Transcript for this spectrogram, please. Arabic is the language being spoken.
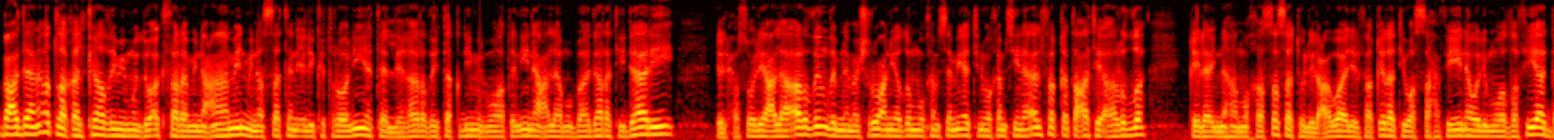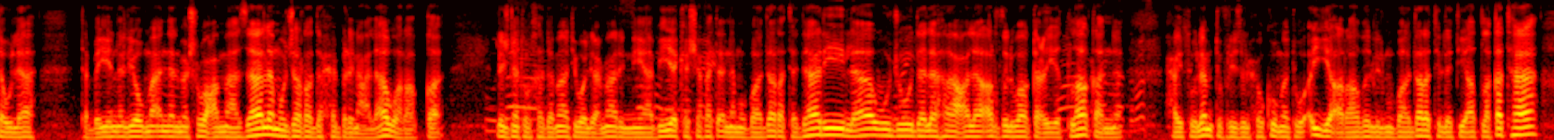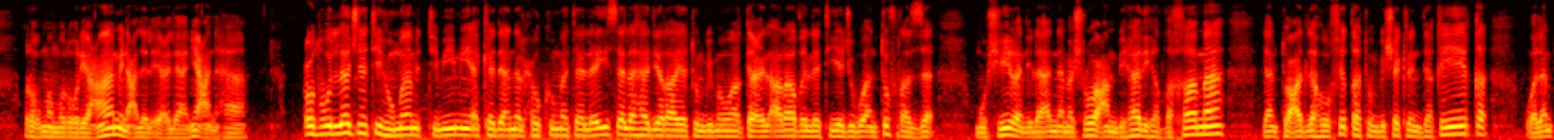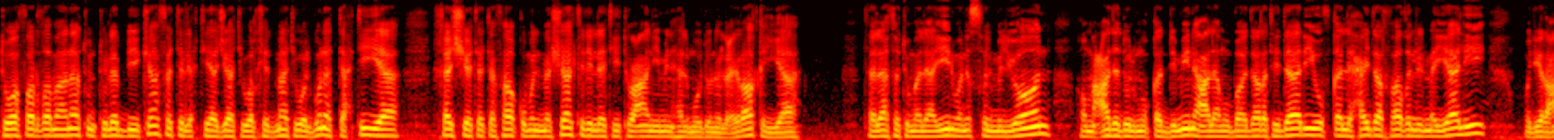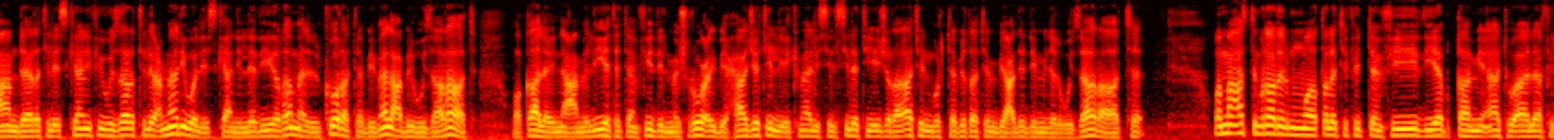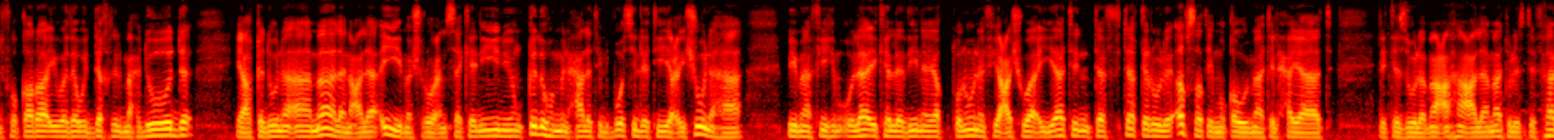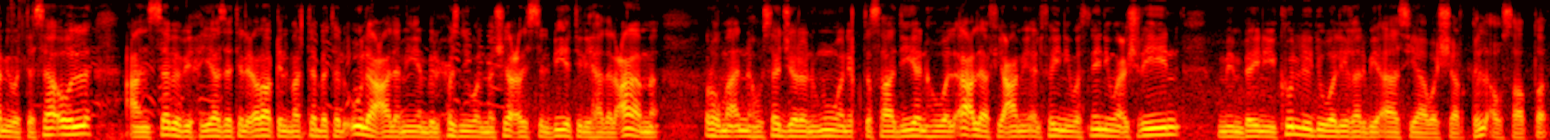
بعد أن أطلق الكاظمي منذ أكثر من عام منصة إلكترونية لغرض تقديم المواطنين على مبادرة داري للحصول على أرض ضمن مشروع يضم 550 ألف قطعة أرض قيل إنها مخصصة للعوائل الفقيرة والصحفيين ولموظفي الدولة. تبين اليوم أن المشروع ما زال مجرد حبر على ورق. لجنة الخدمات والإعمار النيابية كشفت أن مبادرة داري لا وجود لها على أرض الواقع إطلاقا. حيث لم تفرز الحكومة أي أراض للمبادرة التي أطلقتها رغم مرور عام على الإعلان عنها. عضو اللجنة همام التميمي أكد أن الحكومة ليس لها دراية بمواقع الأراضي التي يجب أن تفرز مشيرا إلى أن مشروعا بهذه الضخامة لم تعد له خطة بشكل دقيق ولم توفر ضمانات تلبي كافة الاحتياجات والخدمات والبنى التحتية خشية تفاقم المشاكل التي تعاني منها المدن العراقية. ثلاثة ملايين ونصف المليون هم عدد المقدمين على مبادرة داري وفقا لحيدر فاضل الميالي مدير عام دائرة الإسكان في وزارة الإعمار والإسكان الذي رمى الكرة بملعب الوزارات. وقال إن عملية تنفيذ المشروع بحاجة لإكمال سلسلة إجراءات مرتبطة بعدد من الوزارات. ومع استمرار المماطلة في التنفيذ يبقى مئات آلاف الفقراء وذوي الدخل المحدود يعقدون آمالا على أي مشروع سكني ينقذهم من حالة البؤس التي يعيشونها بما فيهم أولئك الذين يقطنون في عشوائيات تفتقر لأبسط مقومات الحياة. لتزول معها علامات الاستفهام والتساؤل عن سبب حيازة العراق المرتبة الأولى عالميا بالحزن والمشاعر السلبية لهذا العام. رغم أنه سجل نموا اقتصاديا هو الأعلى في عام 2022 من بين كل دول غرب آسيا والشرق الأوسط.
